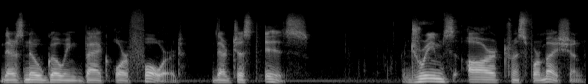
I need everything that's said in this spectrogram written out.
There's no going back or forward. There just is. Dreams are transformation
